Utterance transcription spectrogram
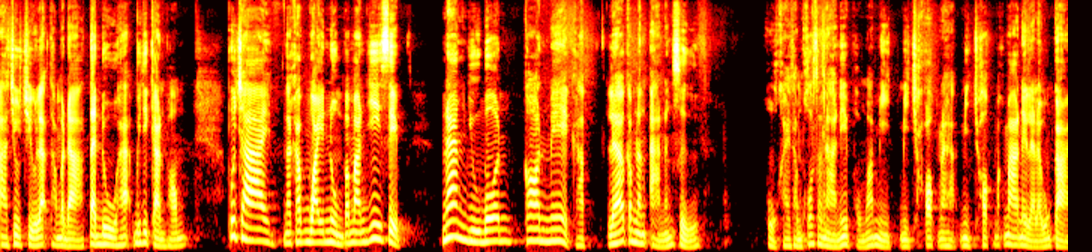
อาชิวๆและธรรมดา แต่ดูฮะวิธีการพร้อม ผู้ชายนะครับวัยหนุ่มประมาณ 20 นั่งอยู่บนก้อนเมฆครับ แล้วกำลังอ่านหนังสือโหใครทำโฆษณานี่ผมว่ามีมีช็อกนะฮะ มีช็อกมาก ๆ ในหลาย ๆ วงการ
